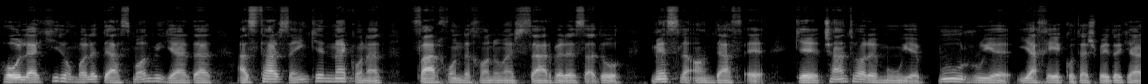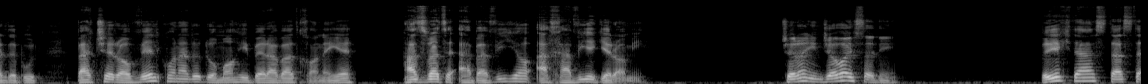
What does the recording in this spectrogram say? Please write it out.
هولکی دنبال دستمال میگردد از ترس اینکه نکند فرخنده خانومش سر برسد و مثل آن دفعه که چند تار موی بور روی یخه کتش پیدا کرده بود بچه را ول کند و دو ماهی برود خانه حضرت ابوی یا اخوی گرامی چرا اینجا وایسادین؟ به یک دست دست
